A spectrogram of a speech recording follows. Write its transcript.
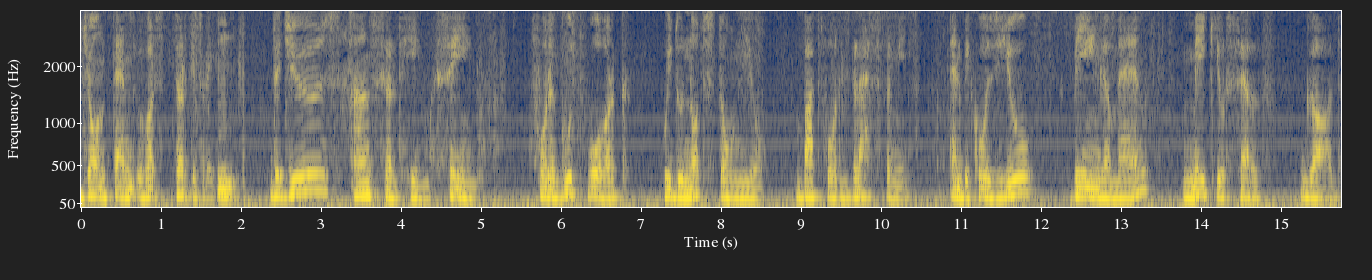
John 10, verse 33. The Jews answered him, saying, For a good work we do not stone you, but for blasphemy, and because you, being a man, make yourself God.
